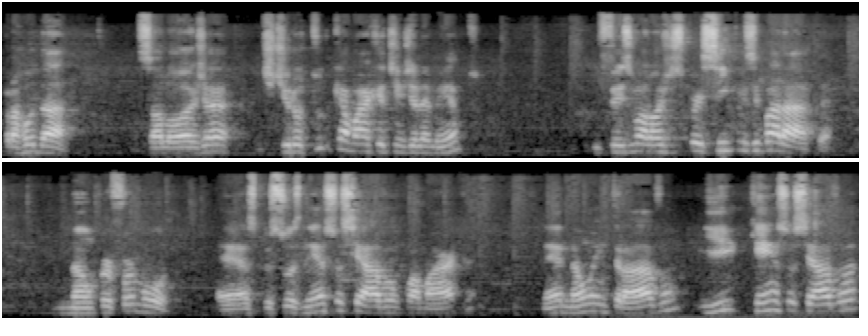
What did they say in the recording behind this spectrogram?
para rodar. Essa loja, a gente tirou tudo que a marca tinha de elemento e fez uma loja super simples e barata não performou. É, as pessoas nem associavam com a marca, né, não entravam e quem associava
